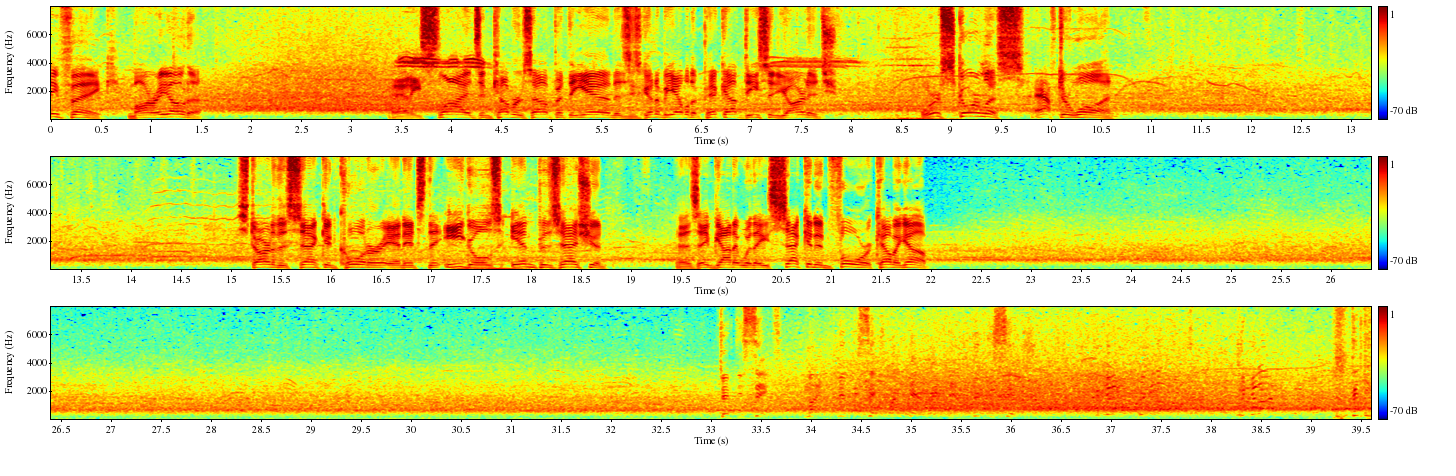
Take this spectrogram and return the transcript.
Fake. Mariota. And he slides and covers up at the end as he's going to be able to pick up decent yardage. We're scoreless after one. Start of the second quarter, and it's the Eagles in possession as they've got it with a second and four coming up. 56. Mike, 56 right there, right there. 56. Pick it up, pick it up. Pick it up.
